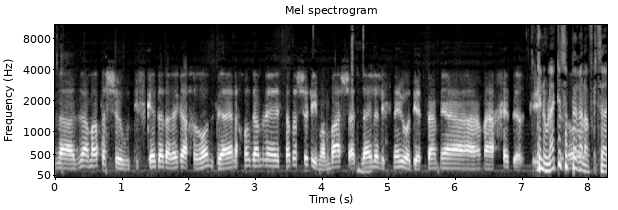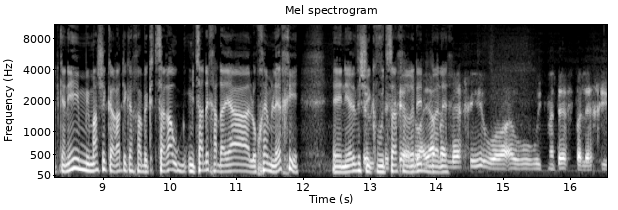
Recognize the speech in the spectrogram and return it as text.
לזה, אמרת שהוא תפקד עד הרגע האחרון, זה היה נכון גם לסבא שלי, ממש עד לילה לפני הוא עוד יצא מה, מהחדר. כן, אולי תספר לא... עליו קצת, כי אני ממה שקראתי ככה בקצרה, הוא מצד אחד היה לוחם לח"י, אה, ניהל איזושהי כן, קבוצה כן, חרדית בלח"י. הוא היה בלח"י, הוא, הוא התנדב בלח"י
